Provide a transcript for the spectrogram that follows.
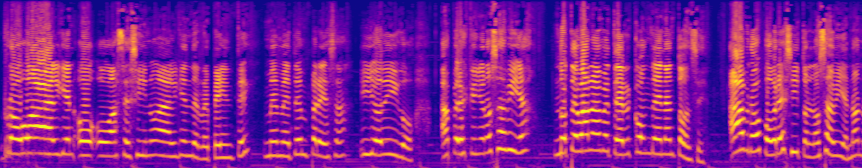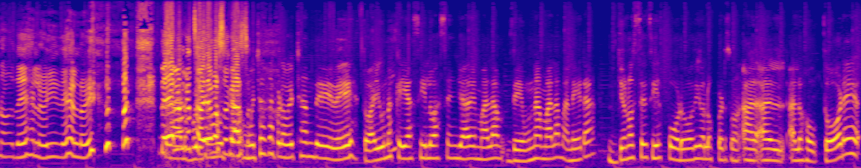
robo a alguien o, o, asesino a alguien de repente, me meten presa y yo digo, ah, pero es que yo no sabía, no te van a meter condena entonces. Ah, no, pobrecito, no sabía. No, no, déjelo ir, déjelo ir. déjelo que todavía muchas, su casa. Muchas se aprovechan de, de, esto. Hay unas que ya sí lo hacen ya de mala, de una mala manera. Yo no sé si es por odio a los, person a, a, a los autores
